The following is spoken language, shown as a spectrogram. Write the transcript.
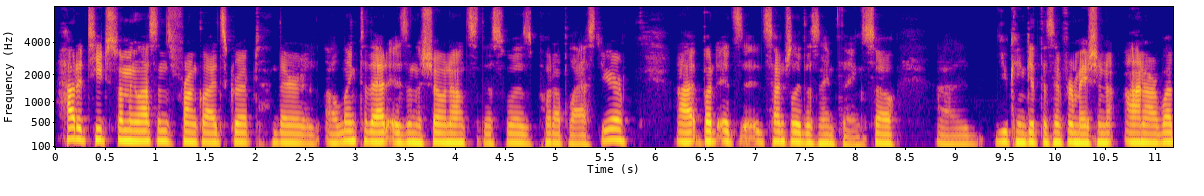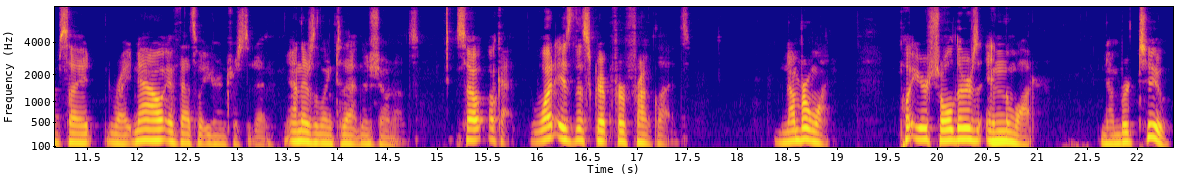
how to teach swimming lessons front glide script. There, a link to that is in the show notes. This was put up last year, uh, but it's essentially the same thing. So uh, you can get this information on our website right now if that's what you're interested in. And there's a link to that in the show notes. So, okay, what is the script for front glides? Number one, put your shoulders in the water. Number two,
